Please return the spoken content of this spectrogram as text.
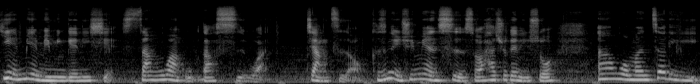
页面明明给你写三万五到四万这样子哦，可是你去面试的时候，他却跟你说，嗯，我们这里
